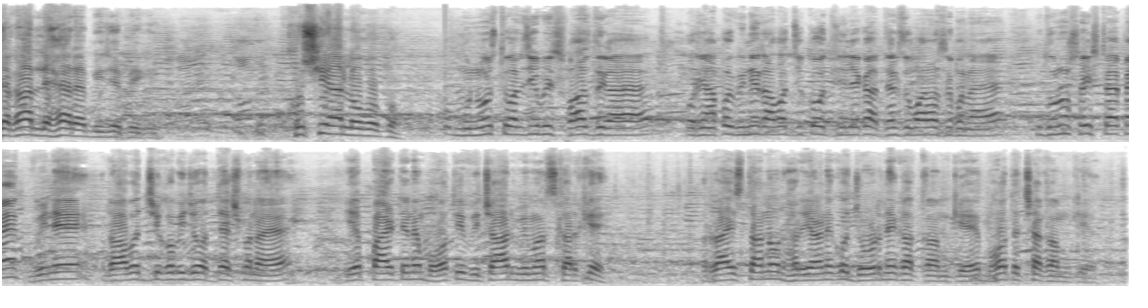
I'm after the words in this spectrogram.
जगह लहर है बीजेपी की खुशियाँ लोगों को। मनोज तिवारी जी को विश्वास दिखाया है और यहाँ पर विनय रावत जी को ज़िले का अध्यक्ष दोबारा से बनाया है। तो दोनों सही स्टेप हैं। विनय रावत जी को भी जो अध्यक्ष बनाया है, ये पार्टी ने बहुत ही विचार विमर्श करके राजस्थान और हरियाणा को जोड़ने का काम किया है, बहुत अच्छा काम किया है।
